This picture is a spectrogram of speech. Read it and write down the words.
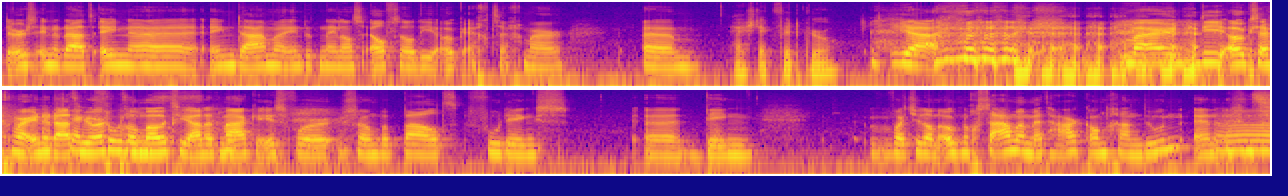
er is inderdaad één, eh, één dame in het Nederlands elftal die ook echt, zeg maar, ehm, Hashtag fitgirl. ja, maar die ook, zeg maar, inderdaad Hashtag heel erg promotie aan het maken is voor zo'n bepaald voedingsding. Wat je dan ook nog samen met haar kan gaan doen. En Oh, het is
